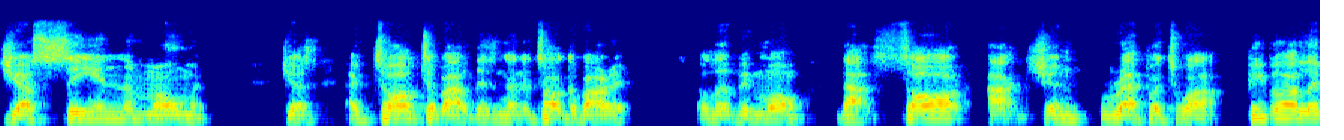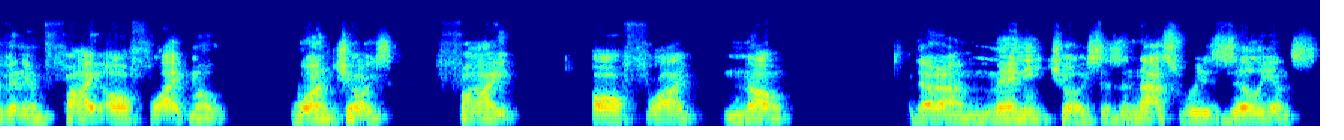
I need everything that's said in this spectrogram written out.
just seeing the moment. Just, I've talked about this, I'm going to talk about it a little bit more. That thought action repertoire. People are living in fight or flight mode. One choice fight or flight. No, there are many choices, and that's resilience.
